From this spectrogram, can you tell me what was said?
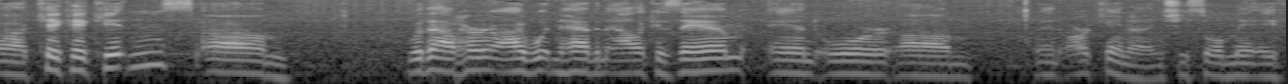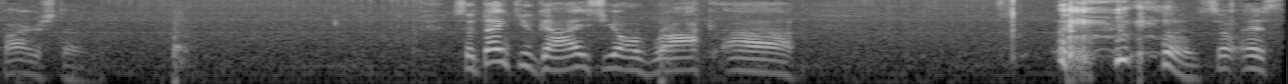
uh, KK Kittens. Um, without her, I wouldn't have an Alakazam and or um, an Arcanine. She sold me a Firestone. So thank you guys. Y'all rock. Uh, so as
